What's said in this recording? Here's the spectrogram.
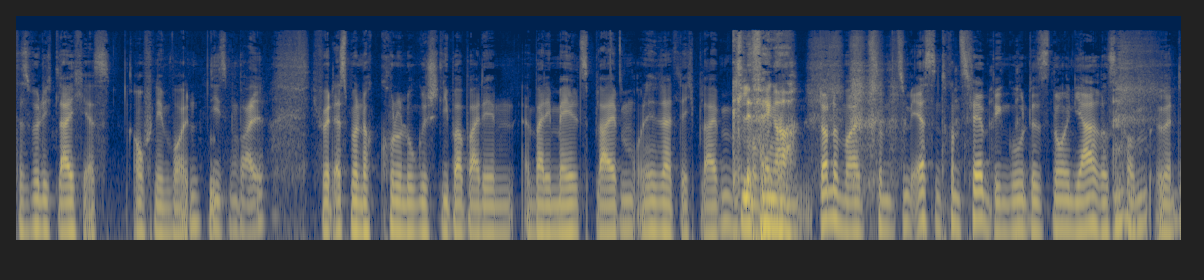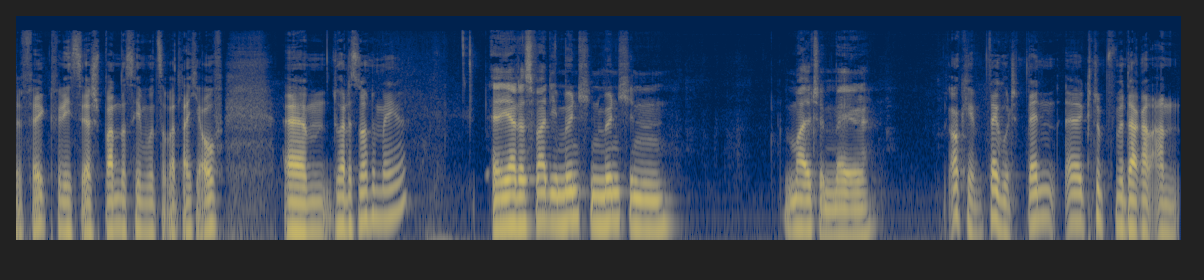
Das würde ich gleich erst aufnehmen wollen, diesen Ball. Ich würde erstmal noch chronologisch lieber bei den, äh, bei den Mails bleiben und inhaltlich bleiben. Cliffhanger! Doch nochmal zum, zum ersten Transfer-Bingo des neuen Jahres kommen, im Endeffekt. Finde ich sehr spannend, das heben wir uns aber gleich auf. Ähm, du hattest noch eine Mail? Äh, ja, das war die München-München-Malte-Mail. Okay, sehr gut. Dann äh, knüpfen wir daran an.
